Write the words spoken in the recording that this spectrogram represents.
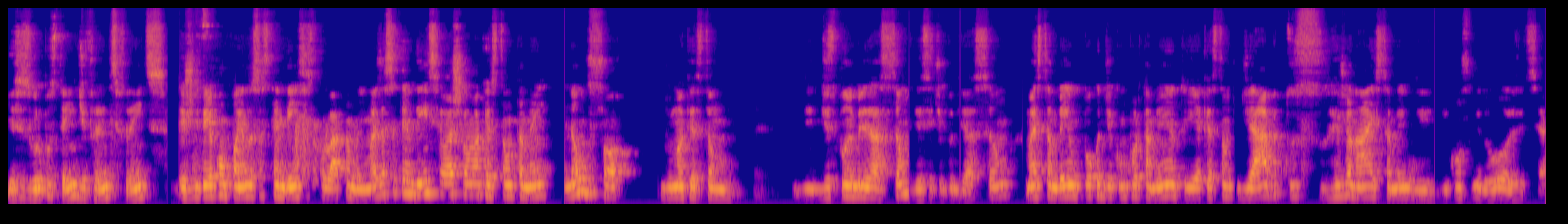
E esses grupos têm diferentes frentes. A gente vem acompanhando essas tendências por lá também. Mas essa tendência eu acho que é uma questão também, não só de uma questão de disponibilização desse tipo de ação, mas também um pouco de comportamento e a questão de hábitos regionais também de, de consumidores, etc.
